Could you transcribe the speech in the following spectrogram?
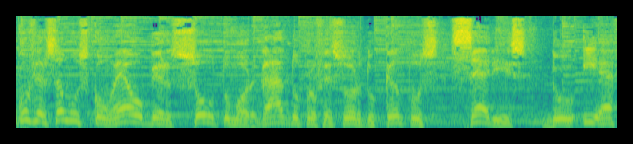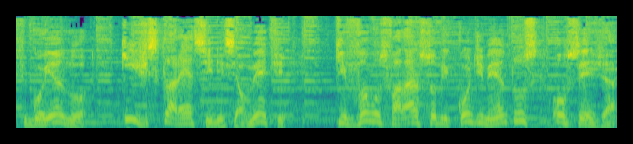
Conversamos com Elber Souto Morgado, professor do campus Séries do IF Goiano, que esclarece inicialmente que vamos falar sobre condimentos, ou seja,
